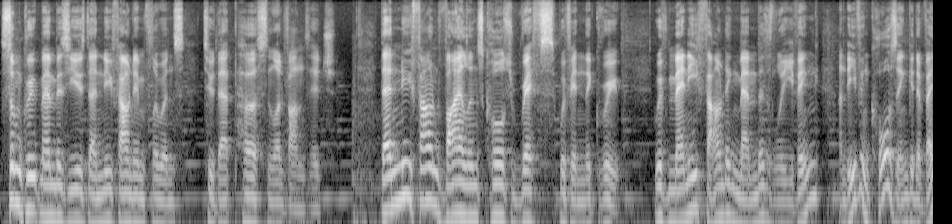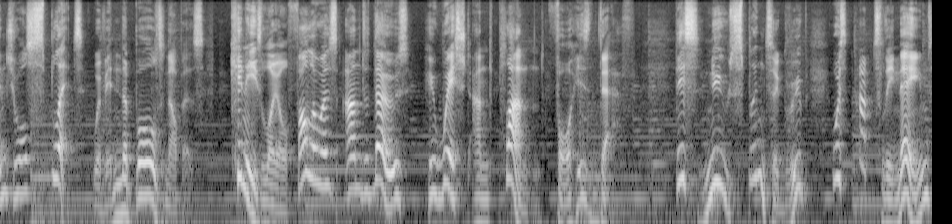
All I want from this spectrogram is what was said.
Some group members used their newfound influence to their personal advantage. Their newfound violence caused rifts within the group, with many founding members leaving and even causing an eventual split within the Bald Kinney's loyal followers and those who wished and planned for his death. This new splinter group was aptly named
